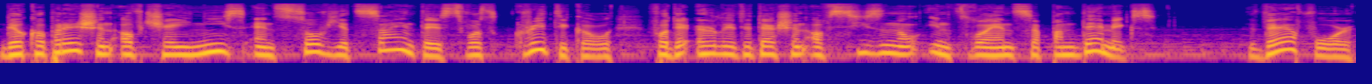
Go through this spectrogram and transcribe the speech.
the cooperation of Chinese and Soviet scientists was critical for the early detection of seasonal influenza pandemics. Therefore,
